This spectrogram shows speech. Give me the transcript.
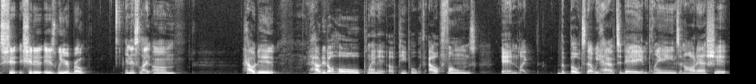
shit. Shit is weird, bro. And it's like, um, how did how did a whole planet of people without phones and like the boats that we have today and planes and all that shit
